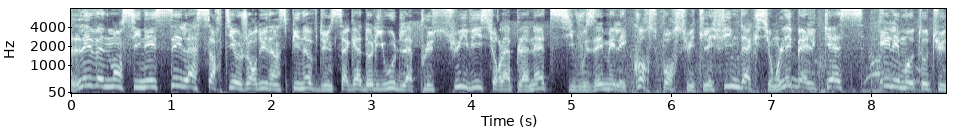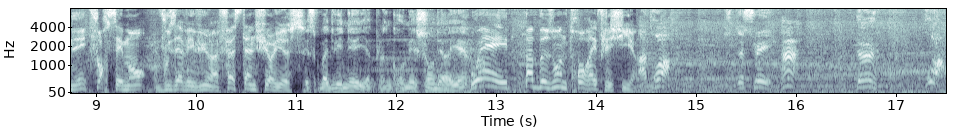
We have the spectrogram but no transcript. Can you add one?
L'événement ciné, c'est la sortie aujourd'hui d'un spin-off d'une saga d'Hollywood la plus suivie sur la planète. Si vous aimez les courses-poursuites, les films d'action, les belles caisses et les motos tunées, forcément, vous avez vu un Fast and Furious. Laisse-moi deviner, il y a plein de gros méchants derrière. Ouais, et pas besoin de trop réfléchir. À droite Je te suis. Un, deux, trois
